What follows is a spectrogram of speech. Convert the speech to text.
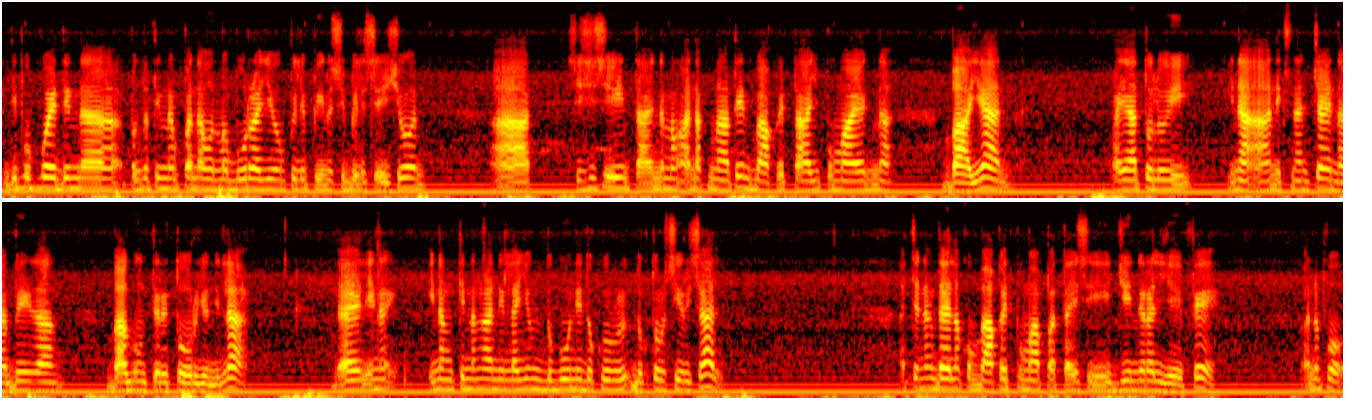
Hindi po pwedeng na pagdating ng panahon mabura yung Filipino civilization at sisisihin tayo ng mga anak natin bakit tayo pumayag na bayan. Kaya tuloy ina-annex ng China bilang bagong teritoryo nila. Dahil ina inangkin na nga nila yung dugo ni Dr. Dr. Sirizal. At yan ang dahilan kung bakit pumapatay si General Yefe ano po?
